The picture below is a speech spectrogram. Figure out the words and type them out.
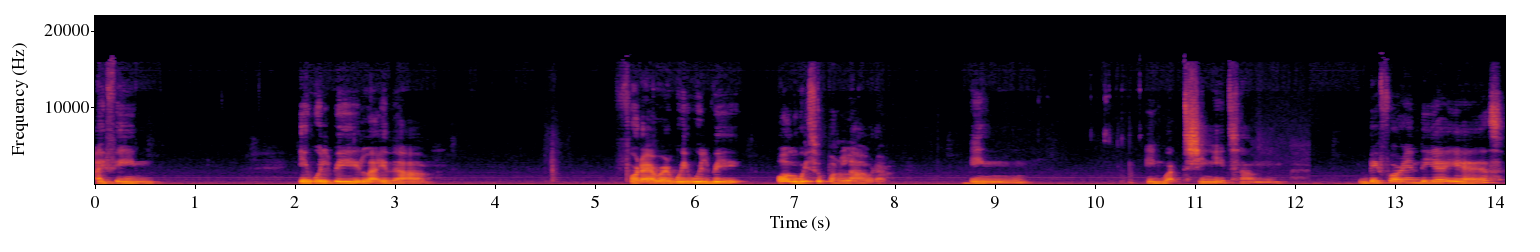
I think it will be like the forever. We will be always support Laura in in what she needs. Um, before NDIS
